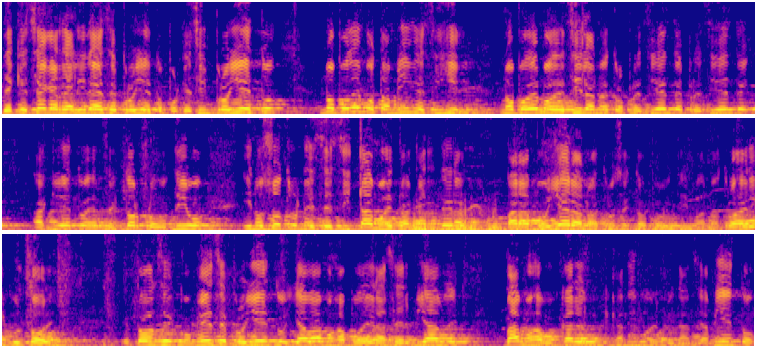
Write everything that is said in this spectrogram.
de que se haga realidad ese proyecto, porque sin proyecto no podemos también exigir, no podemos decirle a nuestro presidente, presidente, aquí esto es el sector productivo y nosotros necesitamos esta carretera para apoyar a nuestro sector productivo, a nuestros agricultores. Entonces, con ese proyecto ya vamos a poder hacer viable, vamos a buscar el mecanismo de financiamiento,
